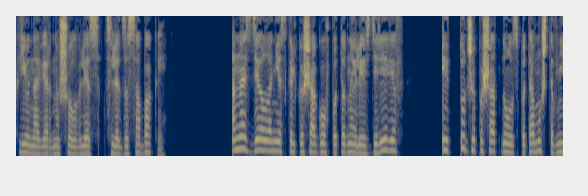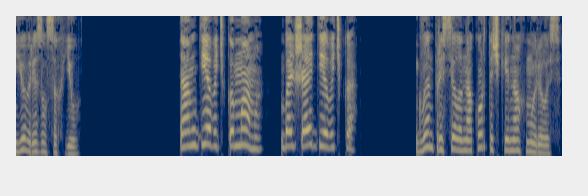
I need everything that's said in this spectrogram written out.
Хью, наверное, шел в лес вслед за собакой. Она сделала несколько шагов по туннелю из деревьев и тут же пошатнулась, потому что в нее врезался Хью. «Там девочка, мама, большая девочка». Гвен присела на корточки и нахмурилась,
